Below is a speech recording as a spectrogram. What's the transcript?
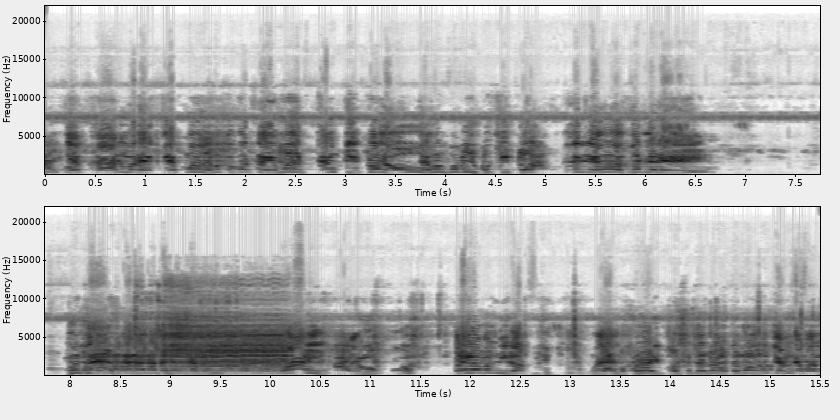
าเก็บขามาได้เก็บ มือมันก็ก็ใส่มือตั้งตีตัวเรา แต่มึงว่ามีความคิดเนาะ ขึ้น ยังก็ขึ้นเลยดิมึงก็โอ้ยหาลูกกูไปแล้วมึงนี่เนาะใจบ่เคยพัฒนาตลอดยันเนี่ยมัน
